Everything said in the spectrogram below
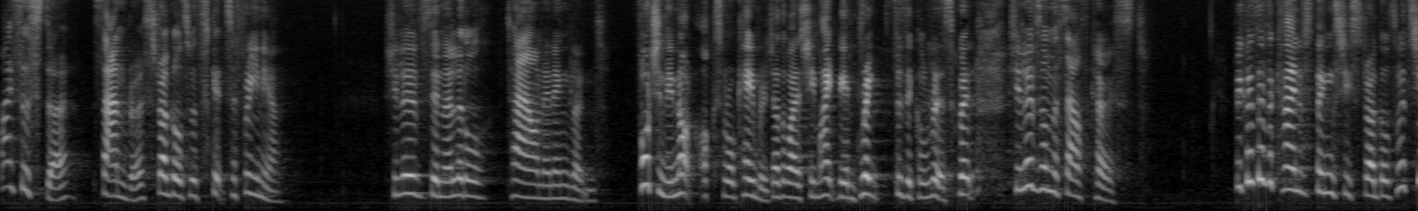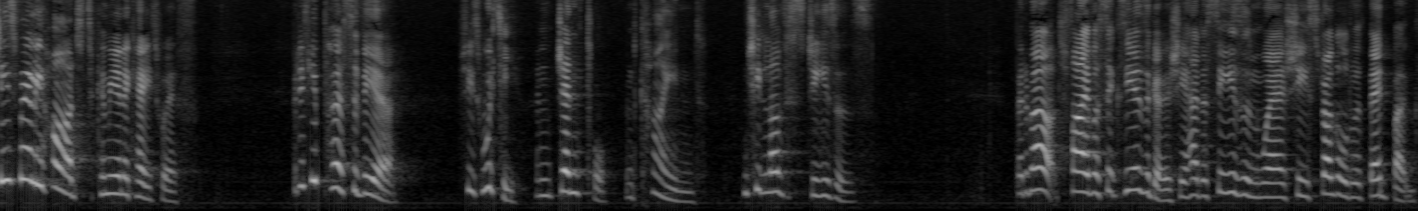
My sister Sandra, struggles with schizophrenia. She lives in a little town in England. Fortunately, not Oxford or Cambridge, otherwise, she might be a great physical risk, but she lives on the south coast. Because of the kind of things she struggles with, she's really hard to communicate with. But if you persevere, she's witty and gentle and kind, and she loves Jesus. But about five or six years ago, she had a season where she struggled with bedbugs.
